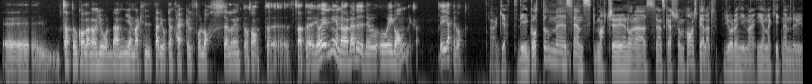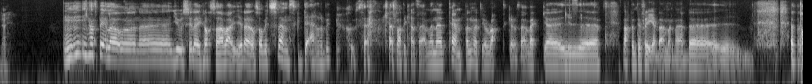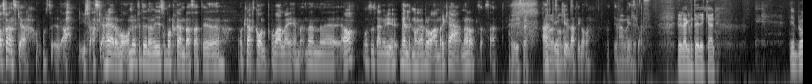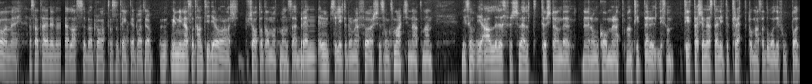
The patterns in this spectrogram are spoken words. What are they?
eh, satt och kollade om Jordan Genmark hit hade gjort en tackle for loss eller inte och sånt. Eh, så att eh, jag är nernördad i det och, och igång liksom. Det är jättegott. Ja, gött. Det är gott om eh, svensk matcher. Är det några svenskar som har spelat? Jordan Genmark hit nämnde du ju där. Mm, han spelar en uh, UCLA krossar Hawaii där och så har vi ett svenskt derby. Sjukt kanske man inte kan säga. Men uh, Temple möter ju Rutgers här vecka i uh, natten till fredag med, med uh, ett par svenskar. Så, ja, det är ju svenskar här och var nu för tiden. Vi är så bortskämda så att jag har knappt koll på vad alla är. Men, men ja, och så sen är det ju väldigt många bra amerikaner också. Så att, Ja, just det. Några det är kul att det. Det Ja. Hur är läget med dig Rickard? Det är bra med mig. Jag satt här nu när Lasse började prata så tänkte jag på att jag vill minnas att han tidigare har tjatat om att man så här bränner ut sig lite på de här försäsongsmatcherna. Att man liksom är alldeles för svälttörstande när de kommer. Att man tittar, liksom, tittar sig nästan lite trött på massa dålig fotboll.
